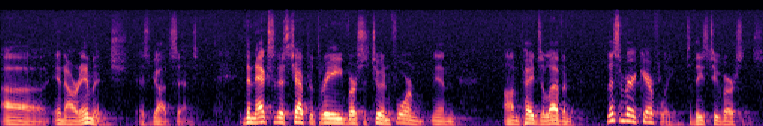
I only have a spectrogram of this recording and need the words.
uh, in our image, as God says. Then Exodus chapter 3, verses 2 and 4 and, on page 11. Listen very carefully to these two verses.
